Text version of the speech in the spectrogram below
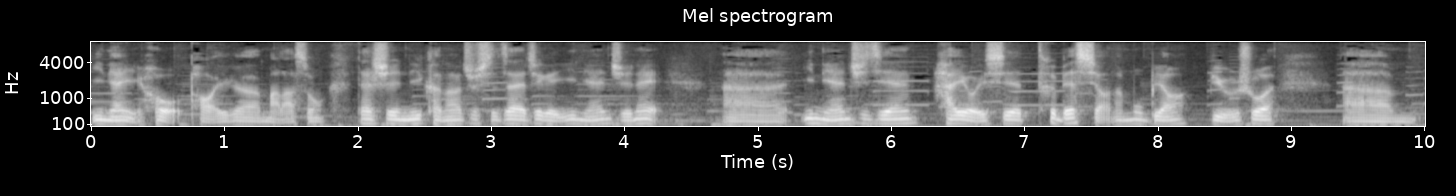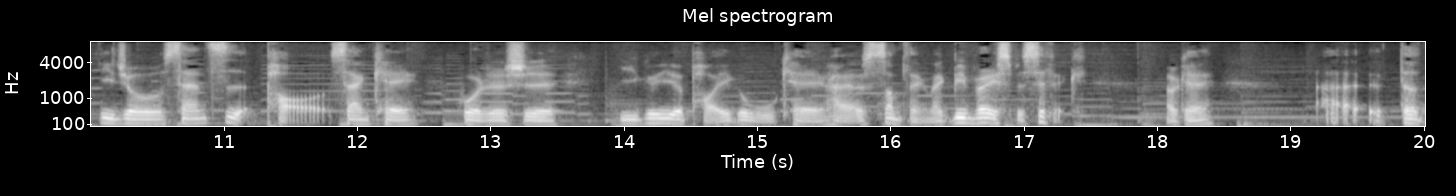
一年以后跑一个马拉松，但是你可能就是在这个一年之内，呃，一年之间还有一些特别小的目标，比如说，啊，一周三次跑三 K，或者是一个月跑一个五 K，还有 something like be very specific，okay？uh, that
